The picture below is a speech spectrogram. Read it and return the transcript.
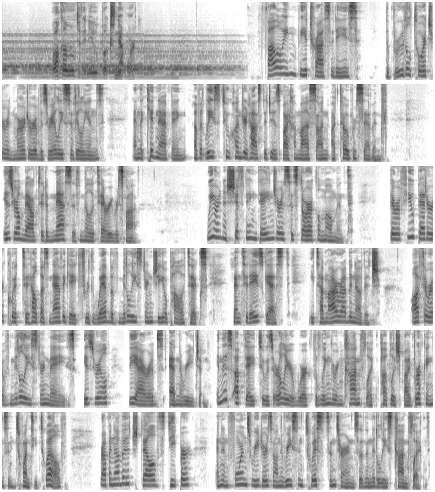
Welcome to the New Books Network. Following the atrocities, the brutal torture and murder of Israeli civilians, and the kidnapping of at least 200 hostages by Hamas on October 7th, Israel mounted a massive military response. We are in a shifting, dangerous historical moment. There are few better equipped to help us navigate through the web of Middle Eastern geopolitics than today's guest, Itamar Rabinovich, author of Middle Eastern Maze Israel, the Arabs, and the Region. In this update to his earlier work, The Lingering Conflict, published by Brookings in 2012, Rabinovich delves deeper and informs readers on the recent twists and turns of the Middle East conflict.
